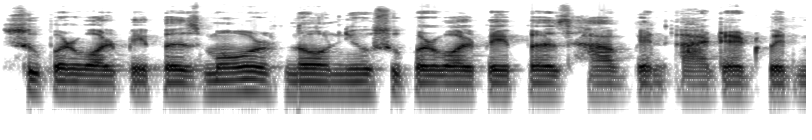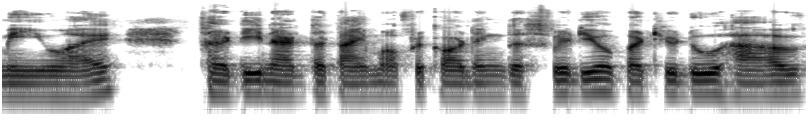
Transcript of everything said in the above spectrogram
super wallpapers more, no new super wallpapers have been added with MIUI 13 at the time of recording this video, but you do have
